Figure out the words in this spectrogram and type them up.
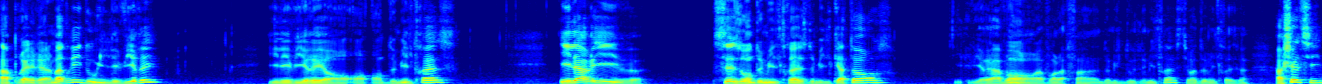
Après le Real Madrid, où il est viré, il est viré en, 2013. Il arrive saison 2013-2014. Il est viré avant, avant la fin 2012-2013, tu vois, 2013, hein, à Chelsea.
